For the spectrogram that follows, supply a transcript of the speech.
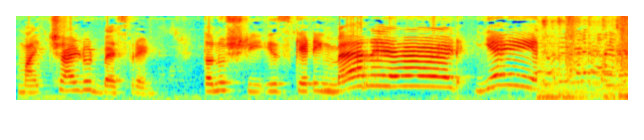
my childhood best friend Tanushri is getting married! Yay!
